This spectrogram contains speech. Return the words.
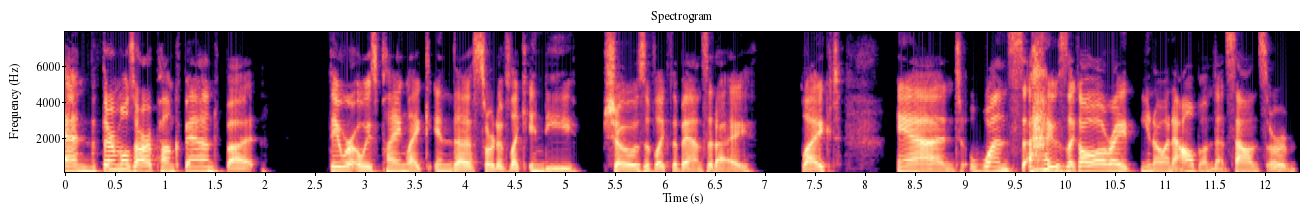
And the Thermals are a punk band, but they were always playing like in the sort of like indie shows of like the bands that I liked. And once I was like, oh, I'll write, you know, an album that sounds or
